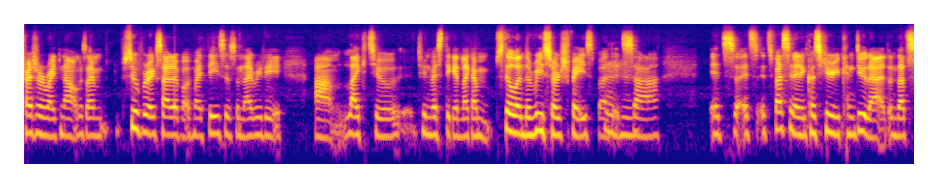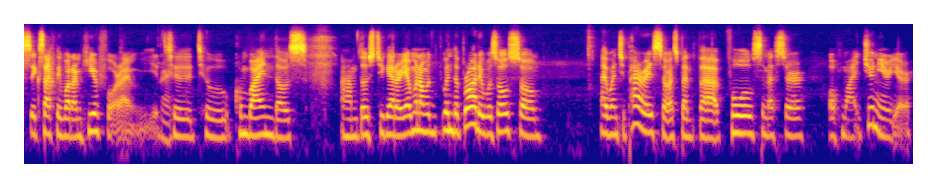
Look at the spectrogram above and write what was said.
treasure right now because i'm super excited about my thesis and i really um, like to to investigate. Like i'm still in the research phase but it's uh it's it's it's fascinating because here you can do that. And that's exactly what i'm here for. I'm to to combine those um, those together. Yeah when i went abroad it was also i went to paris so i spent the full semester of my junior year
